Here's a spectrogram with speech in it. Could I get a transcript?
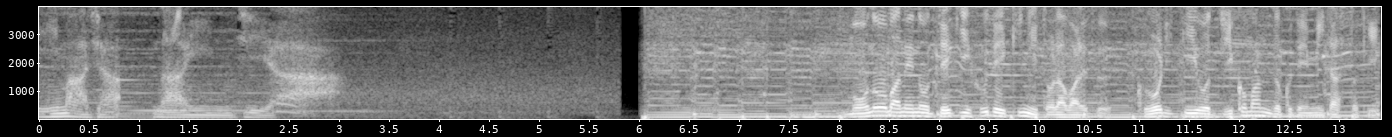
ん。今じゃないんじゃ。モノマネの出来不出来にとらわれずクオリティを自己満足で満たす時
